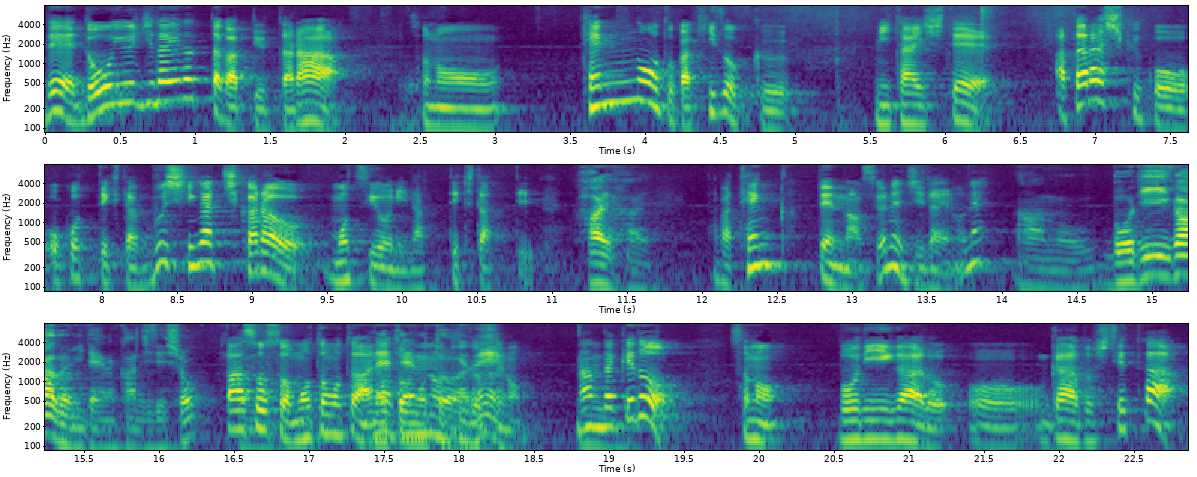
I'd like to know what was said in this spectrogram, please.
でどういう時代だったかって言ったらその天皇とか貴族に対して新しくこう起こってきた武士が力を持つようになってきたっていう。はいはい。なんか転換点なんですよね時代のね。あのボディーガードみたいな感じでしょ？あそうそうもともとはね天皇貴族の。なんだけど、そのボディーガードをガードしてた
